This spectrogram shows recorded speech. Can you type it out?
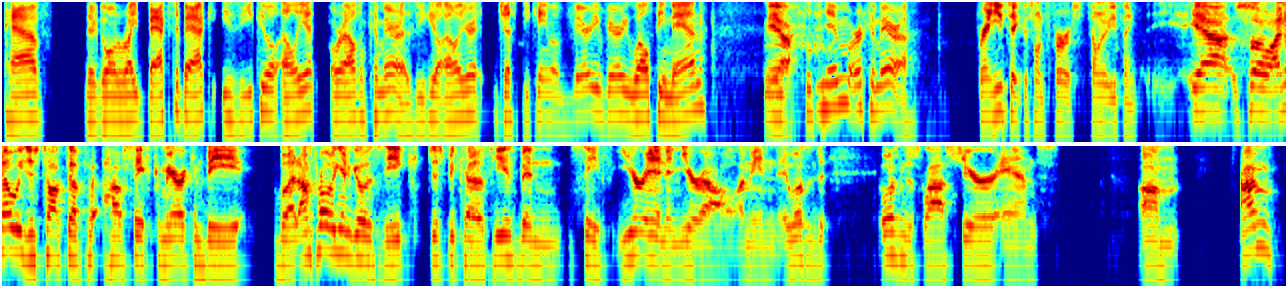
have? They're going right back to back. Ezekiel Elliott or Alvin Kamara. Ezekiel Elliott just became a very, very wealthy man. Yeah. Him or Kamara? Brandon, you take this one first. Tell me what you think. Yeah, so I know we just talked up how safe Kamara can be, but I'm probably going to go Zeke just because he's been safe year in and year out. I mean, it wasn't it wasn't just last year, and Um, I'm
